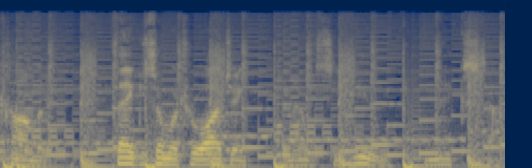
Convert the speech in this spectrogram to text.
comedy. Thank you so much for watching, and I will see you next time.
